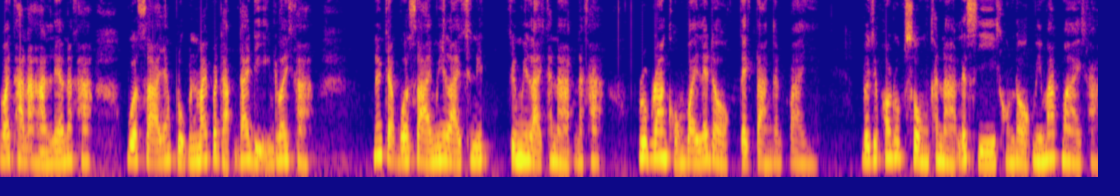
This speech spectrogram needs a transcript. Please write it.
ไว้ทานอาหารแล้วนะคะ บัวสายยังปลูกเป็นไม้ประดับได้ดีอีกด้วยค่ะ เนื่องจากบัวสายมีหลายชนิดจึงมีหลายขนาดนะคะ รูปร่างของใบและดอกแตกต่างกันไป โดยเฉพาะรูปทรงขนาดและสีของดอกมีมากมายค่ะ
